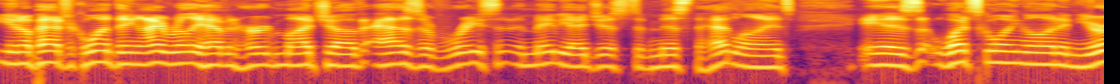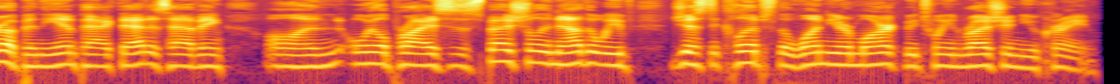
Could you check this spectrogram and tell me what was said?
You know, Patrick, one thing I really haven't heard much of as of recent, and maybe I just have missed the headlines, is what's going on in Europe and the impact that is having on oil prices, especially now that we've just eclipsed the one year mark between Russia and Ukraine.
